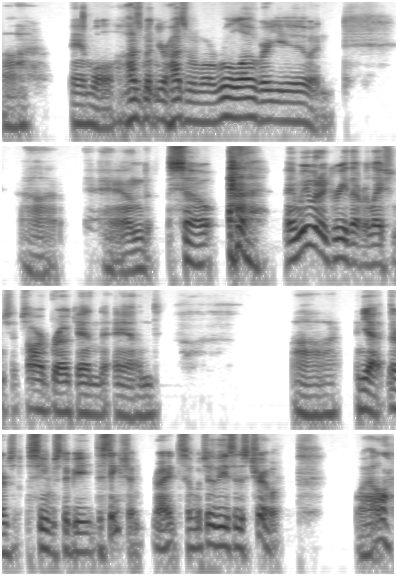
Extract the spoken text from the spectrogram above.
uh, and will husband your husband will rule over you and uh, and so and we would agree that relationships are broken and uh, and yet there seems to be distinction right? So which of these is true? Well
